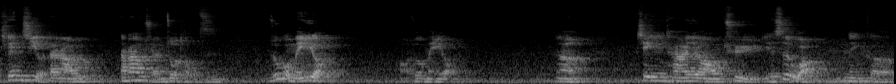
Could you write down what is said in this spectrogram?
天机有带大路，那他会喜欢做投资，如果没有，哦，说没有，啊。建议他要去，也是往那个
